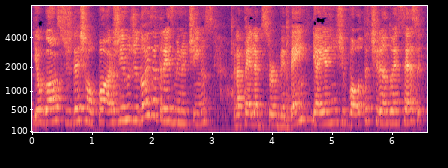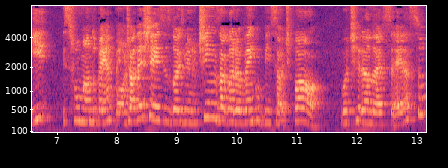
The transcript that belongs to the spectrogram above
E eu gosto de deixar o pó agindo de 2 a 3 minutinhos pra pele absorver bem. E aí a gente volta tirando o excesso e esfumando bem a pele. Bom, já deixei esses dois minutinhos, agora eu venho com o pincel de pó, vou tirando o excesso,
